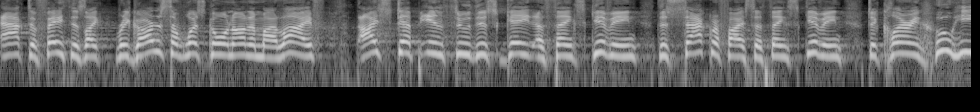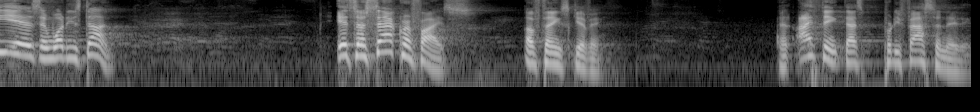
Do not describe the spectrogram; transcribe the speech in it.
act of faith is like, regardless of what's going on in my life, I step in through this gate of thanksgiving, this sacrifice of thanksgiving, declaring who He is and what He's done. It's a sacrifice of thanksgiving. And I think that's pretty fascinating.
